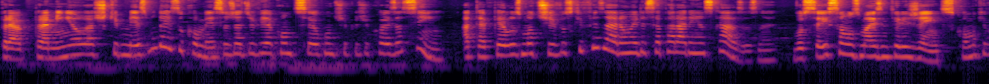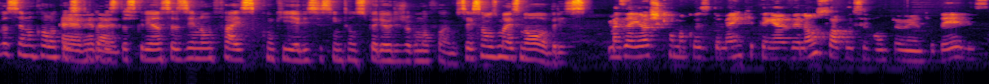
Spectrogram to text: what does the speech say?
pra, pra mim, eu acho que mesmo desde o começo já devia acontecer algum tipo de coisa assim. Até pelos motivos que fizeram eles separarem as casas, né? Vocês são os mais inteligentes. Como que você não coloca É isso na verdade. cabeça das crianças e não faz com que eles se sintam superiores de alguma forma? Vocês são os mais nobres. Mas aí eu acho que é uma coisa também que tem a ver não só com esse rompimento deles,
